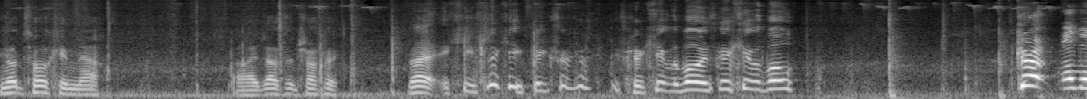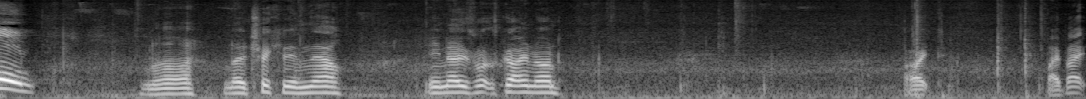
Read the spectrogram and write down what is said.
You're not talking now. Alright, that's the traffic. No, it keeps looking. Thinks I'm gonna, he's to kick the ball. He's to kick the ball. Kick the ball! No, no tricking him now. He knows what's going on. Alright. Bye bye.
